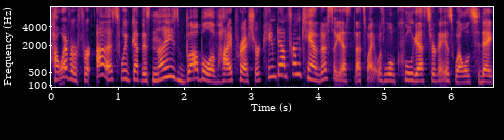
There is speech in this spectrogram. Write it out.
however for us we've got this nice bubble of high pressure came down from Canada. So yes, that's why it was a little cool yesterday as well as today.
